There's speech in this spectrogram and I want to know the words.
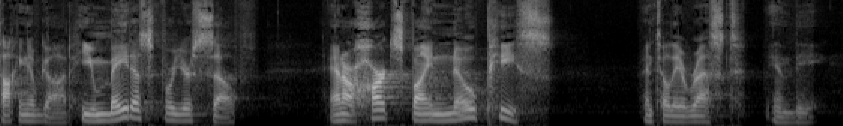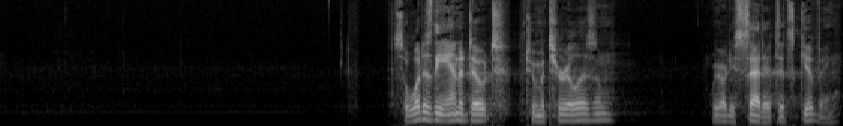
Talking of God. You made us for yourself, and our hearts find no peace until they rest in Thee. So, what is the antidote to materialism? We already said it it's giving.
